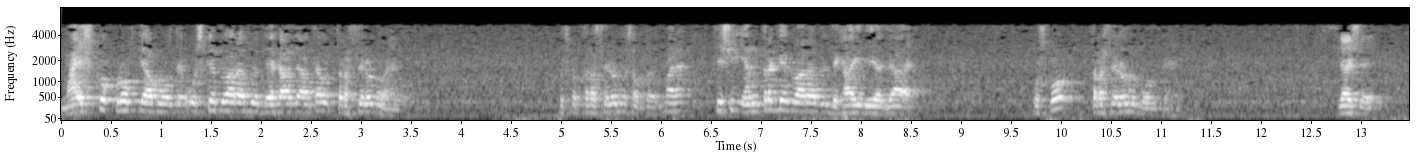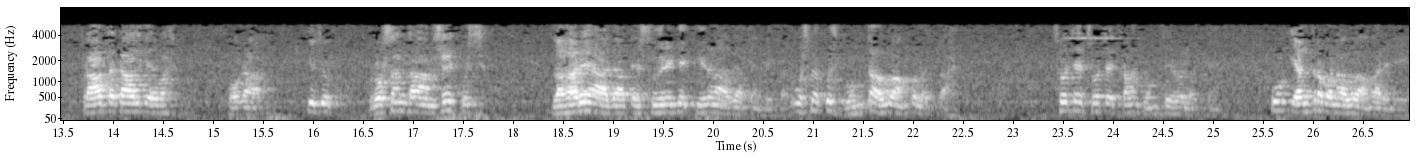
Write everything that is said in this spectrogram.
माइस्कोक्रोप क्या बोलते हैं, उसके द्वारा जो देखा जाता है, वो त्रसिरण है वो। उसको त्रसिरण शब्द माने किसी यंत्र के द्वारा जो दिखाई दिया जाए, उसको त्रसिरण बोलते हैं। जैसे प्रातकाल के वक्त होगा कि जो रोशनदान से कुछ लहरें आ जाते हैं, सूर्य के किरण आ जाते हैं भीतर, उसमें कुछ घूमता हुआ हमको लगता है। छोटे छोटे कण घूमते हुए लगते हैं। वो यंत्र बना हुआ हमारे लिए।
